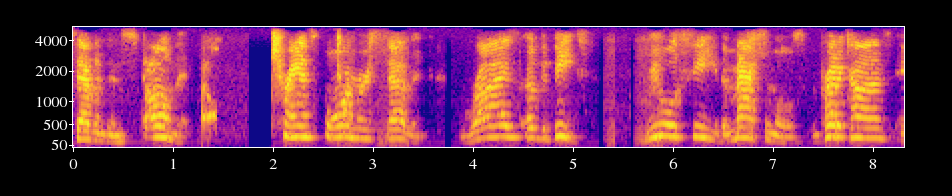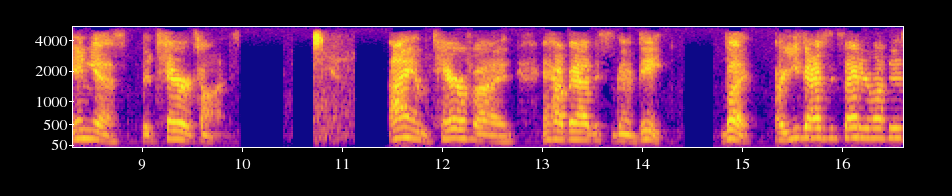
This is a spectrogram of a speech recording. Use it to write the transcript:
seventh installment. Transformers 7, Rise of the Beast. We will see the Maximals, the Predacons, and yes, the Terrorcons. I am terrified at how bad this is going to be. But are you guys excited about this?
